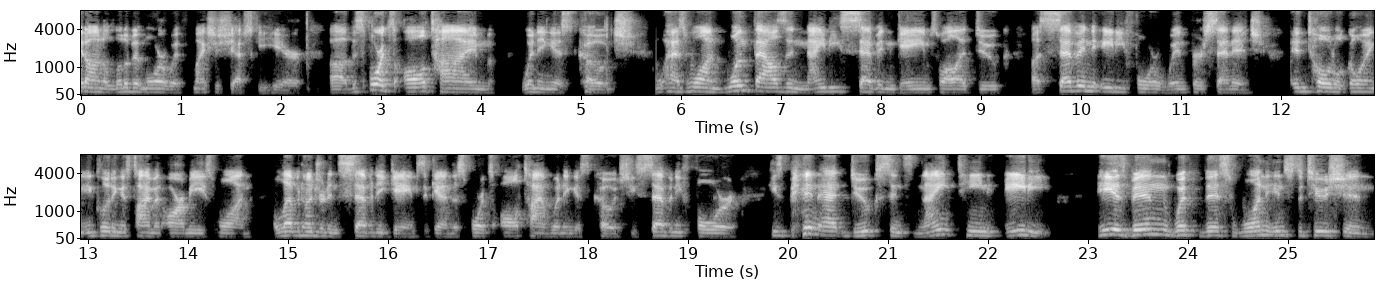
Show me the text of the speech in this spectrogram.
hit on a little bit more with Mike Krzyzewski here. Uh, the sport's all-time winningest coach has won 1,097 games while at Duke, a 784 win percentage in total, going including his time at Army. He's won 1,170 games. Again, the sport's all-time winningest coach. He's 74. He's been at Duke since 1980. He has been with this one institution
